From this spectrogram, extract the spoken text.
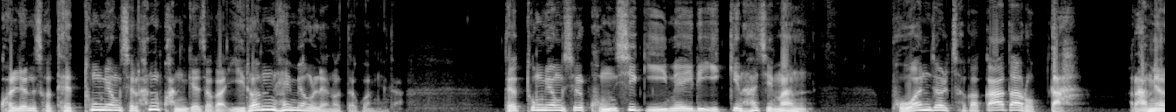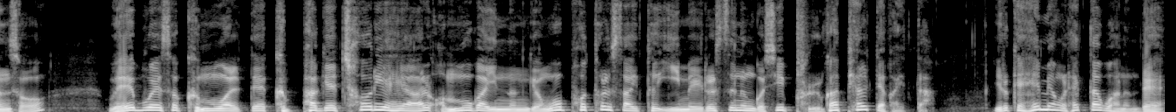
관련해서 대통령실 한 관계자가 이런 해명을 내놨다고 합니다. 대통령실 공식 이메일이 있긴 하지만 보안 절차가 까다롭다. 라면서 외부에서 근무할 때 급하게 처리해야 할 업무가 있는 경우 포털 사이트 이메일을 쓰는 것이 불가피할 때가 있다. 이렇게 해명을 했다고 하는데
